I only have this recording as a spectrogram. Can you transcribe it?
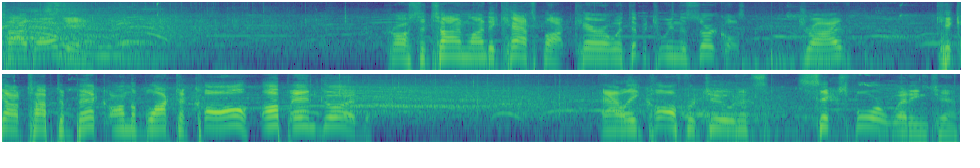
Tie ball game. Across the timeline to Katzbach. Kara with it between the circles. Drive. Kick out top to Beck. On the block to Call. Up and good. Alley call for two, and it's 6 4 Weddington.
